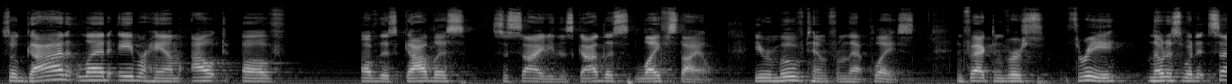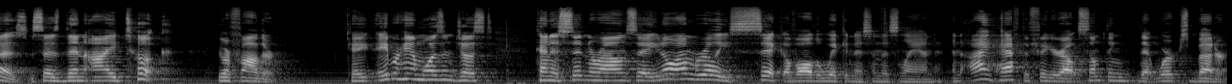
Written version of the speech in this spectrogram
so God led Abraham out of, of this godless society, this godless lifestyle. He removed him from that place. In fact, in verse 3, notice what it says. It says, Then I took your father. Okay, Abraham wasn't just kind of sitting around saying, You know, I'm really sick of all the wickedness in this land, and I have to figure out something that works better.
